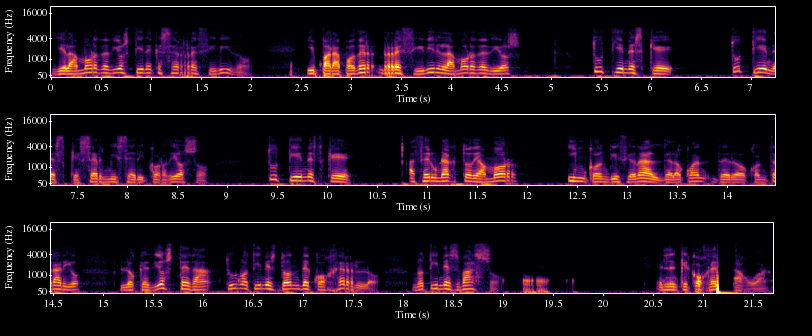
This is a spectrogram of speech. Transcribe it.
Y el amor de Dios tiene que ser recibido. Y para poder recibir el amor de Dios, tú tienes que, tú tienes que ser misericordioso. Tú tienes que hacer un acto de amor incondicional. De lo, contrario, lo que Dios te da, tú no tienes dónde cogerlo. No tienes vaso en el que coger agua.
